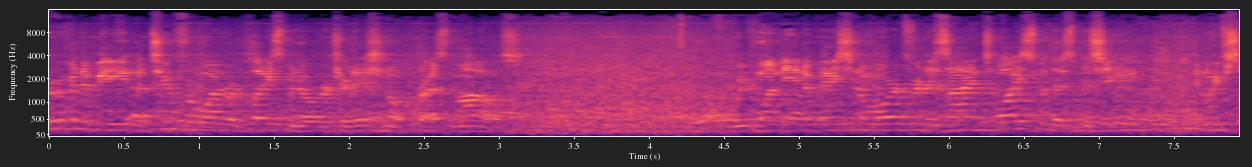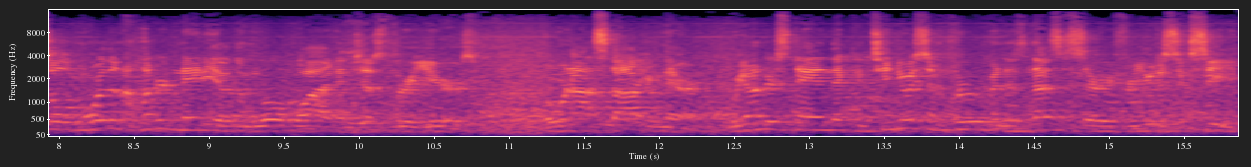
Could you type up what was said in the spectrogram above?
proven to be a two-for-one replacement over traditional press models. We've won the Innovation Award for Design twice with this machine, and we've sold more than 180 of them worldwide in just three years. But we're not stopping there. We understand that continuous improvement is necessary for you to succeed.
